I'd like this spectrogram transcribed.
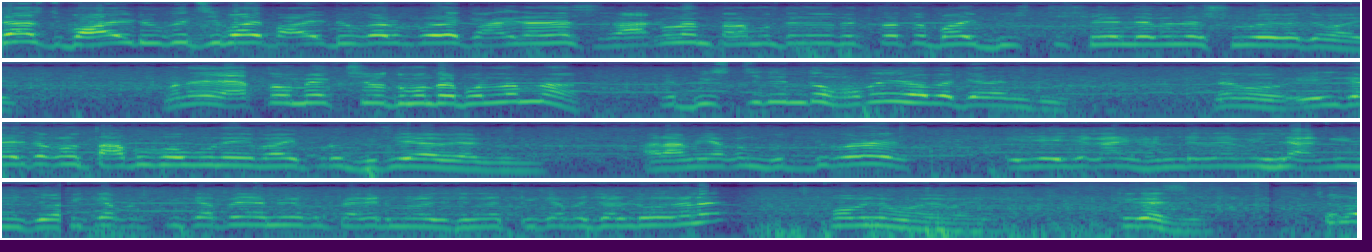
জাস্ট বাড়ি ঢুকেছি ভাই, বাড়ি ঢুকার পরে গাড়িটা just রাখলাম, তার মধ্যে কিন্তু দেখতে পাচ্ছ ভাই বৃষ্টি সেই লেভেলে শুরু হয়ে গেছে ভাই। মানে এত মেঘ ছিল, তোমাদের বললাম না? যে বৃষ্টি কিন্তু হবেই হবে গ্যারান্টি দেখো, এই গাড়িতে কোনো তাবু বাবু নেই, ভাই, পুরো ভিজে যাবে একদম। আর আমি এখন বুদ্ধি করে এই যে, এই জায়গায় হ্যান্ডেলে আমি লাগিয়ে দিয়েছি। পিক আপ পিক আপে আমি এখন প্যাকেট মেরে দিচ্ছি পিক আপে জল ঢুকে গেলে প্রবলেম হয় ভাই। ঠিক আছে? চলো,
